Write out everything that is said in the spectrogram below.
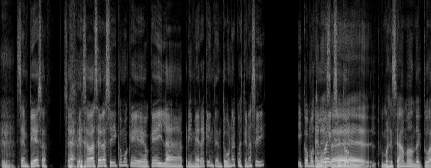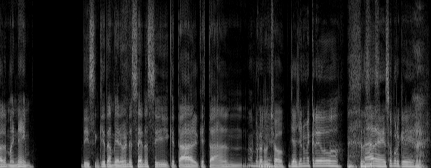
se empieza. O sea, esa va a ser así como que, ok, la primera que intentó una cuestión así y como tuvo éxito, ese, ¿cómo es que se llama? Donde actúa My Name. Dicen que también hay una escena así, ¿qué tal? Que están Ah, con un show. ya yo no me creo nada de eso porque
